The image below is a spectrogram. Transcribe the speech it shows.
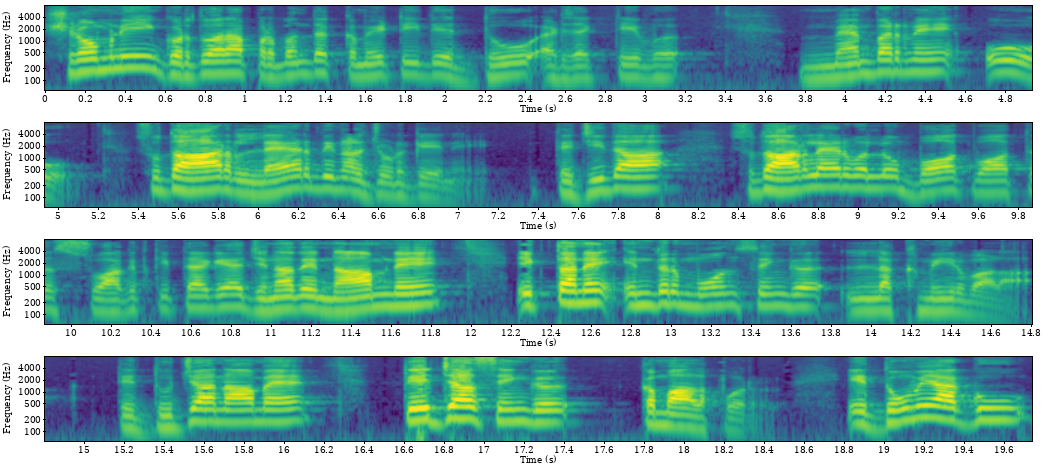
ਸ਼੍ਰੋਮਣੀ ਗੁਰਦੁਆਰਾ ਪ੍ਰਬੰਧਕ ਕਮੇਟੀ ਦੇ ਦੋ ਐਗਜ਼ੈਕਟਿਵ ਮੈਂਬਰ ਨੇ, ਉਹ ਸੁਧਾਰ ਲਹਿਰ ਦੇ ਨਾਲ ਜੁੜ ਗਏ ਨੇ ਤੇ ਜਿਹਦਾ ਸੁਧਾਰ ਲਹਿਰ ਵੱਲੋਂ ਬਹੁਤ-ਬਹੁਤ ਸਵਾਗਤ ਕੀਤਾ ਗਿਆ। ਜਿਨ੍ਹਾਂ ਦੇ ਨਾਮ ਨੇ ਇੱਕ ਤਾਂ ਨੇ ਇੰਦਰ ਮੋਹਨ ਸਿੰਘ ਲਖਮੀਰ ਵਾਲਾ ਤੇ ਦੂਜਾ ਨਾਮ ਹੈ ਤੇਜਾ ਸਿੰਘ ਕਮਾਲਪੁਰ। ਇਹ ਦੋਵੇਂ ਆਗੂ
